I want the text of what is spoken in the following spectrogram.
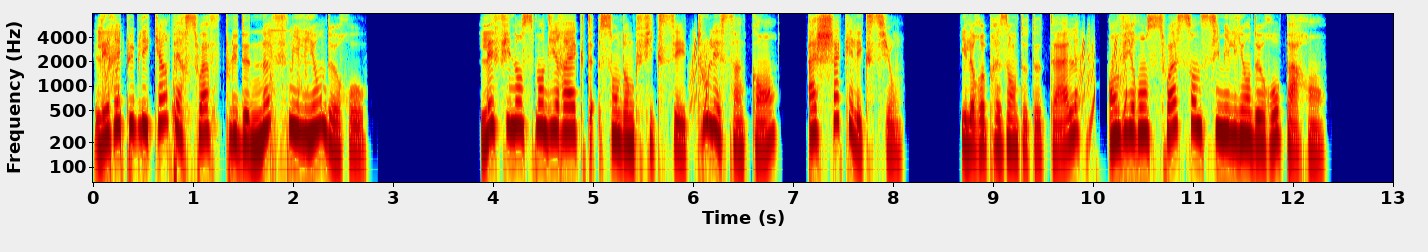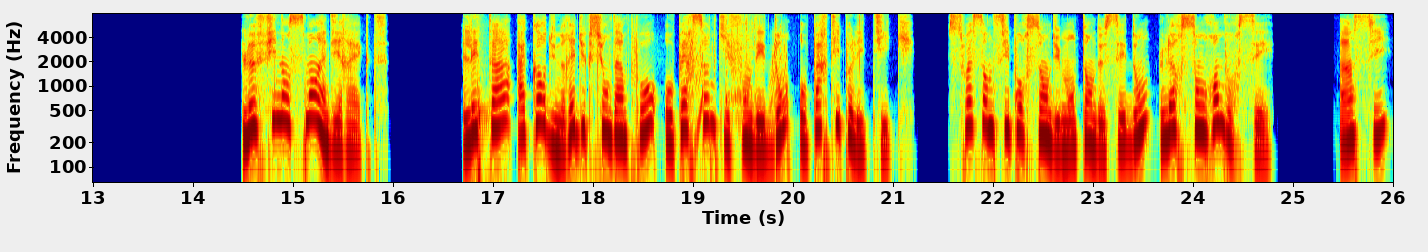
les républicains perçoivent plus de 9 millions d'euros. Les financements directs sont donc fixés tous les 5 ans, à chaque élection. Ils représentent au total environ 66 millions d'euros par an. Le financement indirect. L'État accorde une réduction d'impôt aux personnes qui font des dons aux partis politiques. 66% du montant de ces dons leur sont remboursés. Ainsi,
